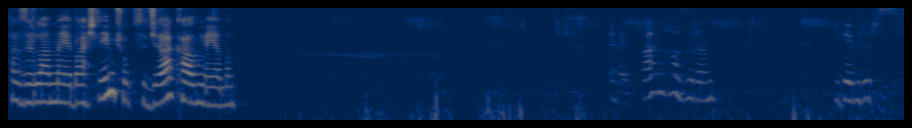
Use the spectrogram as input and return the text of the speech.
Hazırlanmaya başlayayım. Çok sıcağa kalmayalım. Evet ben hazırım. Gidebiliriz.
